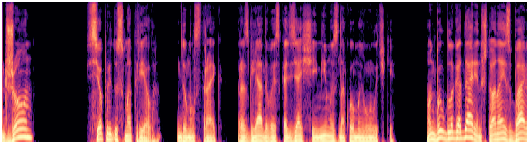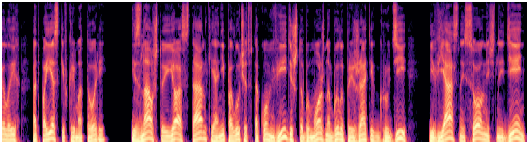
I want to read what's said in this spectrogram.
Джон все предусмотрела, думал Страйк, разглядывая скользящие мимо знакомые улочки. Он был благодарен, что она избавила их от поездки в крематорий, и знал, что ее останки они получат в таком виде, чтобы можно было прижать их к груди и в ясный солнечный день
